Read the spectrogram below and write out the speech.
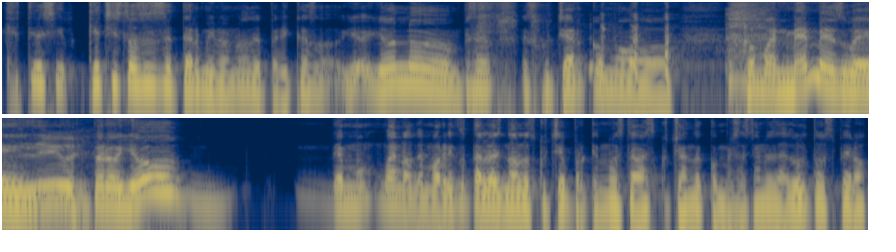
¿Qué te iba a decir? Qué chistoso ese término, ¿no? De pericazo. Yo, yo lo empecé a escuchar como, como en memes, güey. Sí. Pero yo. de bueno, de morrito tal vez no lo escuché porque no estaba escuchando conversaciones de adultos, pero.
